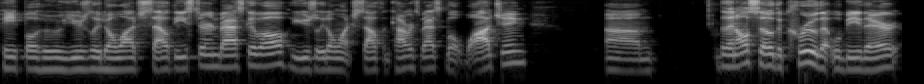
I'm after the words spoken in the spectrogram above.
people who usually don't watch Southeastern basketball, who usually don't watch Southland Conference basketball, watching. Um, but then also the crew that will be there.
